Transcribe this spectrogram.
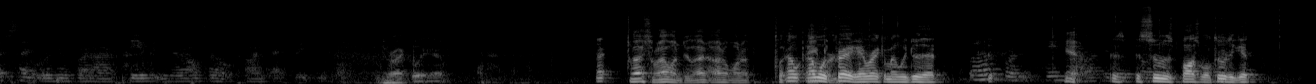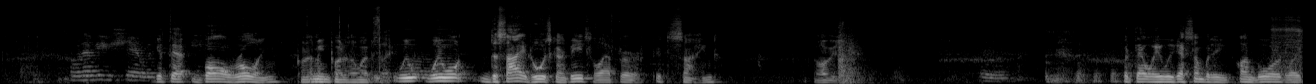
website, we're looking for an RFP, but you can also contact three people. Directly, yeah. that's what I wanna do, I, I don't wanna put in I'm I'm with paper. Craig, I recommend we do that Well, I'll put it in paper, Yeah. I'll to as, go as soon as possible too, to get, So whatever you share with. get three that people- ball rolling. Put I it, mean, put it on the website, we, we won't decide who it's gonna be till after it's signed, obviously. Yeah. but that way we got somebody on board, like,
